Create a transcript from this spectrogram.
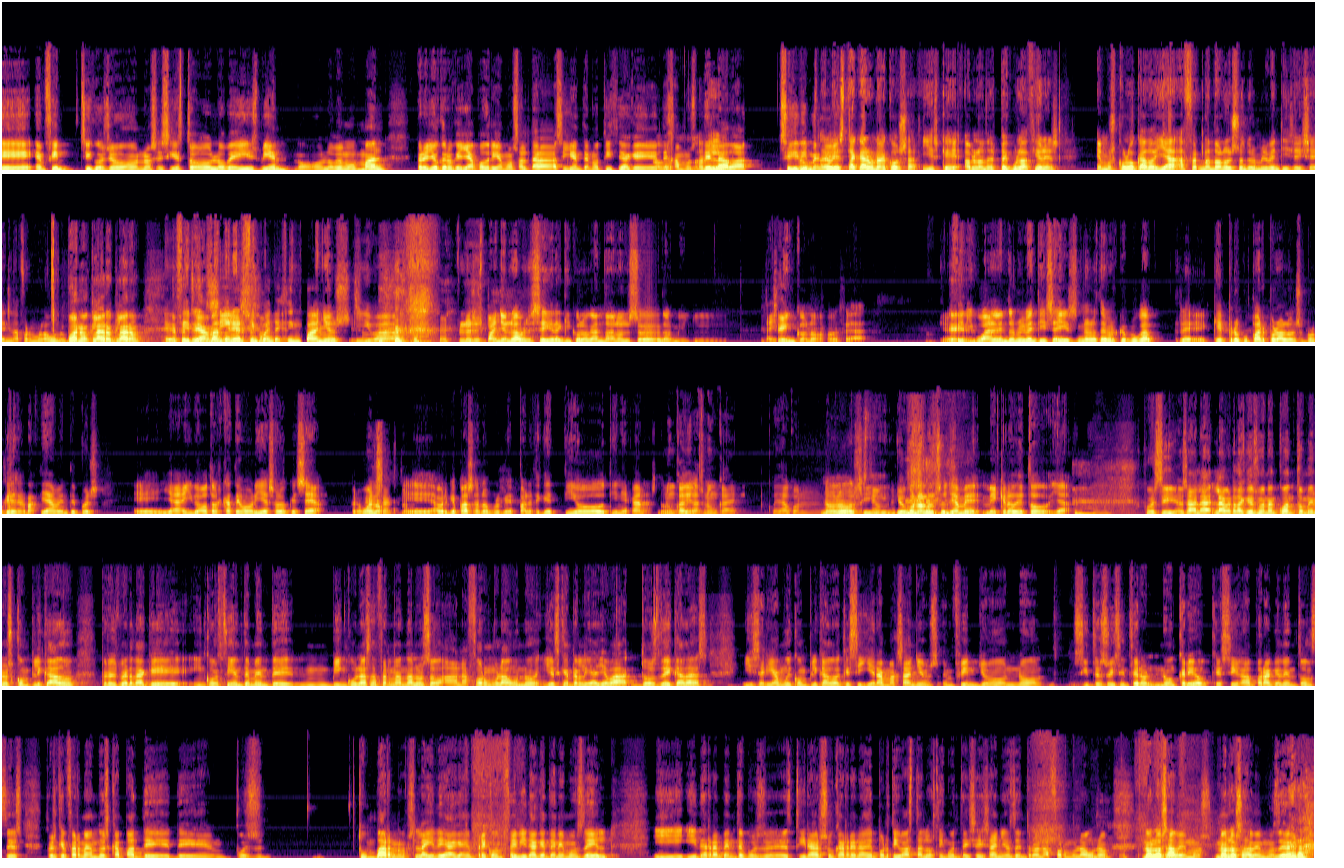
Eh, en fin, chicos, yo no sé si esto lo veis bien o lo vemos mal, pero yo creo que ya podríamos saltar a la siguiente noticia que dejamos de lado a... Sí, dime. Voy a destacar una cosa, y es que hablando de especulaciones, hemos colocado ya a Fernando Alonso en 2026 en la Fórmula 1. Bueno, claro, claro. va a tener 55 años y va... los españoles vamos a seguir aquí colocando a Alonso en 2025, ¿no? O sea... Eh, igual en 2026 no nos tenemos que preocupar, que preocupar por Alonso porque desgraciadamente pues eh, ya ha ido a otras categorías o lo que sea. Pero bueno, eh, a ver qué pasa, ¿no? Porque parece que tío tiene ganas, ¿no? Nunca digas nunca, ¿eh? Cuidado con. No, no, sí. Este yo con Alonso ya me, creo de todo, ya. Pues sí, o sea, la, verdad que suena cuanto menos complicado, pero es verdad que inconscientemente vinculas a Fernando Alonso a la Fórmula 1 y es que en realidad lleva dos décadas y sería muy complicado que siguiera más años. En fin, yo no, si te soy sincero, no creo que siga por aquel entonces, pero es que Fernando es capaz de, de pues tumbarnos la idea preconcebida que tenemos de él y, de repente pues estirar su carrera deportiva hasta los 56 años dentro de la Fórmula 1. No lo sabemos, no lo sabemos, de verdad.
